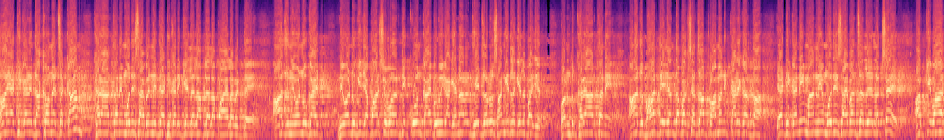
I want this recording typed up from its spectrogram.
हा या ठिकाणी दाखवण्याचं काम खऱ्या अर्थाने मोदी साहेबांनी त्या ठिकाणी केलेलं आपल्याला पाहायला भेटतंय. आज निवडणूक आहेत. निवडणुकीच्या पार्श्वभूमीवरती कोण काय भूमिका घेणार आहेत हे जरूर सांगितलं गेलं पाहिजे. परंतु खऱ्या अर्थाने आज भारतीय जनता पक्षाचा प्रामाणिक कार्यकर्ता या ठिकाणी माननीय मोदी साहेबांचं लक्ष आहे. आपकी बार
